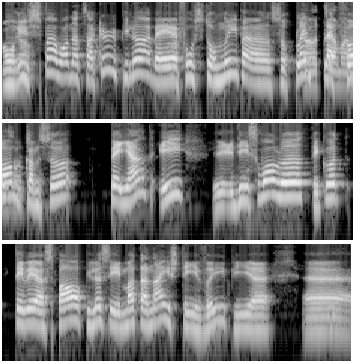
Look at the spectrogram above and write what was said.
On réussit pas à avoir notre soccer. Puis là, ben, il faut se tourner par, sur plein de plateformes comme ça, payantes. Et, des soirs, là, t'écoutes TVA Sport, puis là, c'est Motoneige TV, puis... Euh, euh,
